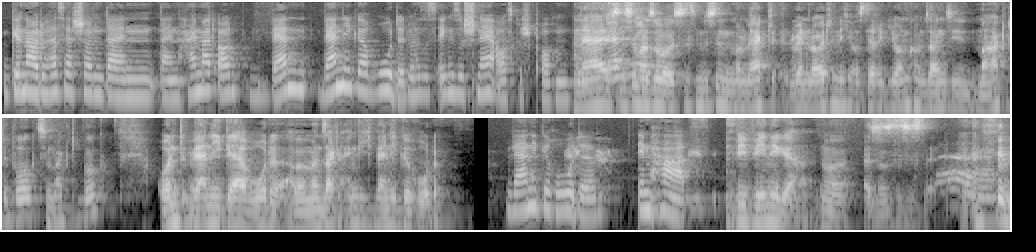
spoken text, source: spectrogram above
Genau, du hast ja schon deinen dein Heimatort Wern, Wernigerode. Du hast es irgendwie so schnell ausgesprochen. Naja, es ist immer so, es ist ein bisschen, man merkt, wenn Leute nicht aus der Region kommen, sagen sie Magdeburg zu Magdeburg und Wernigerode. Aber man sagt eigentlich Wernigerode. Wernigerode im Harz. Wie weniger, nur, also es ist äh,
